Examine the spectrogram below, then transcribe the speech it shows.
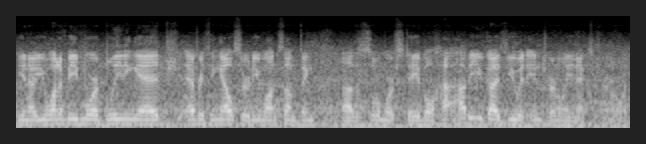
you know, you want to be more bleeding edge, everything else, or do you want something uh, that's a little more stable? How, how do you guys view it internally and externally?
